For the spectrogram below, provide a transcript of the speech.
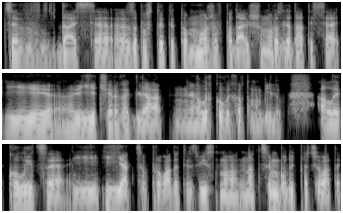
це вдасться е, запустити, то може в подальшому розглядатися і е, є черга для е, легкових автомобілів. Але коли це і, як це впровадити, звісно, над цим будуть працювати,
